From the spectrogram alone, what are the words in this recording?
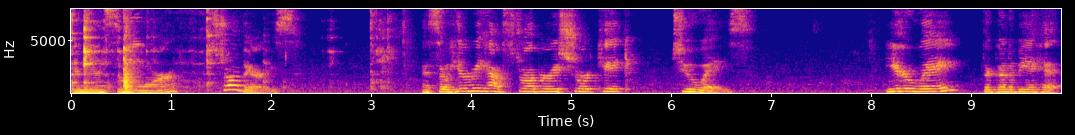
And then some more strawberries. And so here we have strawberry shortcake two ways. Either way, they're going to be a hit.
